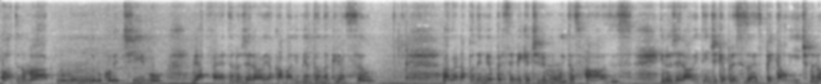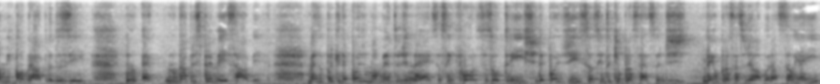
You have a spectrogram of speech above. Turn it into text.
quanto no macro, no mundo, no coletivo, me afeta no geral e acaba alimentando a criação. Agora na pandemia eu percebi que eu tive muitas fases e no geral eu entendi que eu preciso respeitar o ritmo e não me cobrar produzir. Não, é, não dá para espremer, sabe? Mesmo porque depois de um momento de inércia, sem forças ou triste, depois disso eu sinto que o processo de vem um processo de elaboração e aí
